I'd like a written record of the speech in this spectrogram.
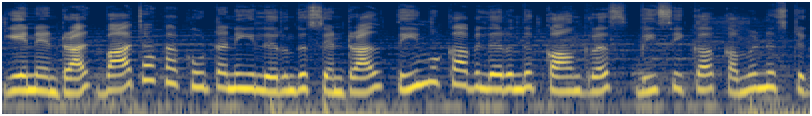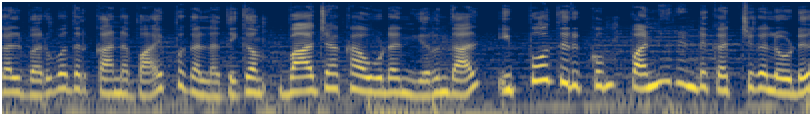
ஏனென்றால் பாஜக கூட்டணியில் இருந்து சென்றால் திமுகவிலிருந்து காங்கிரஸ் விசிக கம்யூனிஸ்டுகள் வருவதற்கான வாய்ப்புகள் அதிகம். பாஜகவுடன் இருந்தால் இப்போதிருக்கும் பன்னிரண்டு கட்சிகளோடு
